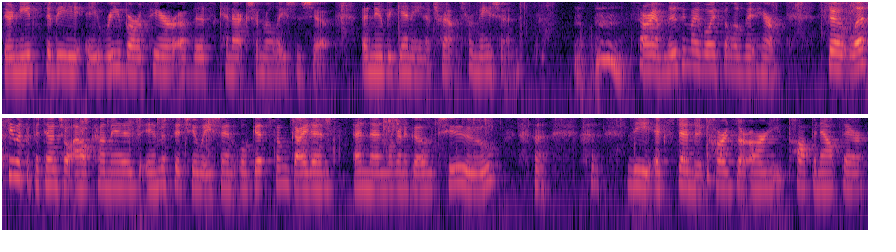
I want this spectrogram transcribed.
there needs to be a rebirth here of this connection relationship, a new beginning, a transformation. Sorry, I'm losing my voice a little bit here. So let's see what the potential outcome is in the situation. We'll get some guidance and then we're going to go to the extended. Cards are already popping out there.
